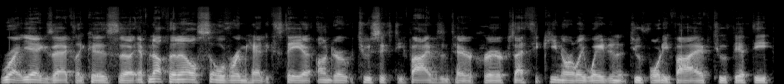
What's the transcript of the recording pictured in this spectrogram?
Right, yeah, exactly. Because uh, if nothing else, Overeem had to stay under 265 his entire career. Because I think he normally weighed in at 245, 250,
